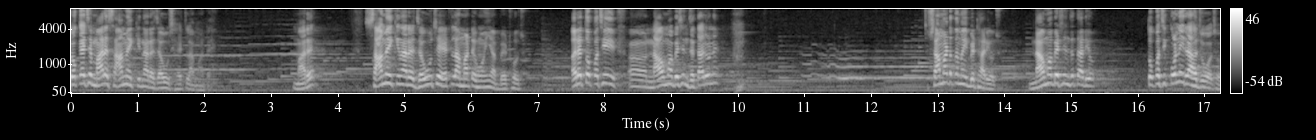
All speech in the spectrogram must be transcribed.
તો કહે છે, મારે સામે કિનારે જવું છે એટલા માટે. મારે? સામે કિનારે જવું છે એટલા માટે હું અહીંયા બેઠો છું. અરે, તો પછી નાવમાં બેસીને જતા રહ્યો ને? શા માટે તમે બેઠા રહ્યો છો? નાવમાં બેસીને જતા રહ્યો? તો પછી કોની રાહ જોવો છો?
